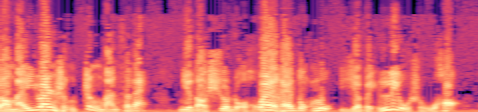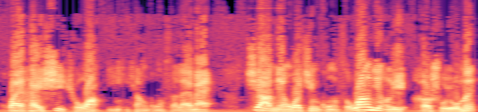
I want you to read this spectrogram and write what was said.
要买原声正版磁带。你到徐州淮海东路一百六十五号淮海戏曲网音像公司来买。下面我请公司王经理和书友们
